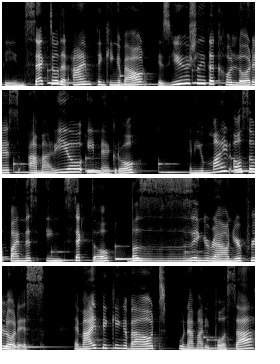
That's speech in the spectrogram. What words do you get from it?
The insecto that I'm thinking about is usually the colores amarillo y negro. And you might also find this insecto buzzing around your flores. Am I thinking about una mariposa,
